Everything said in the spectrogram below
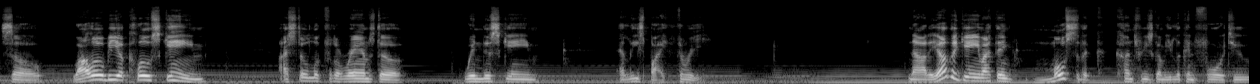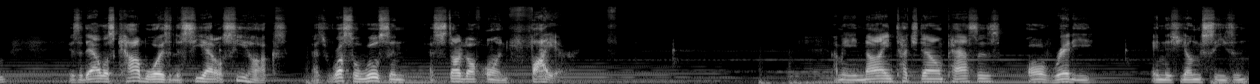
So, while it'll be a close game, I still look for the Rams to win this game at least by three. Now, the other game I think most of the country is going to be looking forward to is the Dallas Cowboys and the Seattle Seahawks, as Russell Wilson has started off on fire. I mean, nine touchdown passes already in this young season.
